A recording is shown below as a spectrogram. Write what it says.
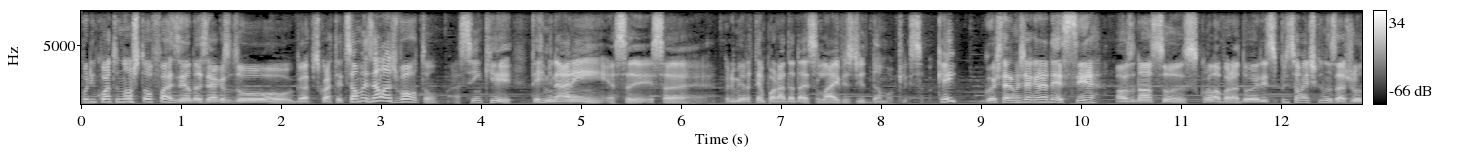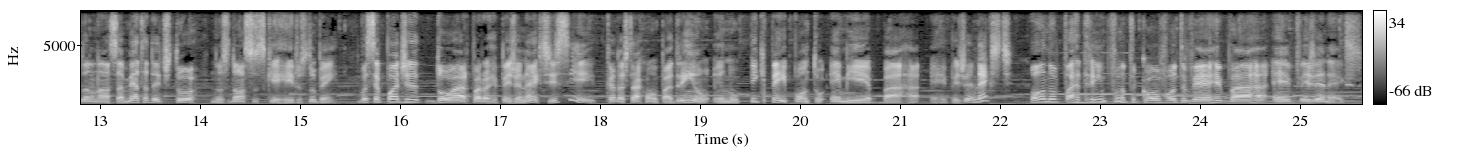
por enquanto, não estou fazendo as regras do GURPS quarta edição, mas elas voltam assim que terminarem essa, essa primeira temporada das lives de Damocles, ok? Gostaríamos de agradecer aos nossos colaboradores, principalmente que nos ajudam na nossa meta do editor, nos nossos guerreiros do bem. Você pode doar para o RPG Next e se cadastrar como padrinho no picpay.me barra rpgnext ou no padrim.com.br barra rpgnext.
